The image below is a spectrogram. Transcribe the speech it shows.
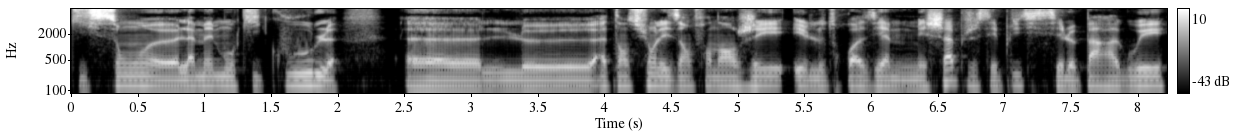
qui sont euh, La même eau qui coule, euh, le Attention les enfants d'Angers et le troisième m'échappe, je sais plus si c'est le Paraguay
